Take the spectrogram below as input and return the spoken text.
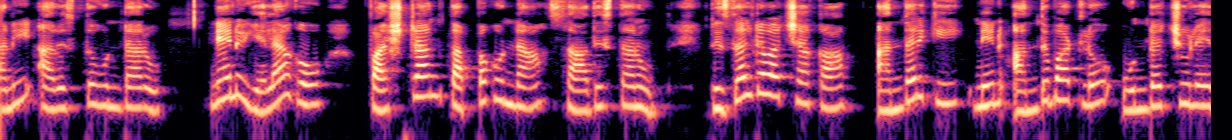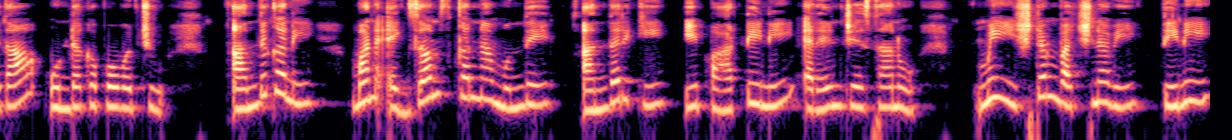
అని అరుస్తూ ఉంటారు. నేను ఎలాగో ఫస్ట్ ర్యాంక్ తప్పకుండా సాధిస్తాను. రిజల్ట్ వచ్చాక అందరికీ నేను అందుబాటులో ఉండొచ్చు లేదా ఉండకపోవచ్చు. అందుకని మన ఎగ్జామ్స్ కన్నా ముందే అందరికీ ఈ పార్టీని అరేంజ్ చేశాను. మీ ఇష్టం వచ్చినవి తిని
